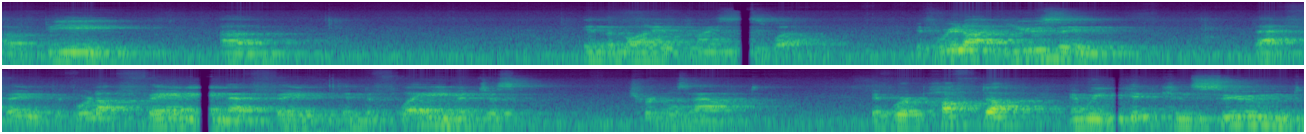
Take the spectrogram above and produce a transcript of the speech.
of being um, in the body of Christ as well. If we're not using that faith, if we're not fanning that faith into flame, it just trickles out. If we're puffed up and we get consumed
